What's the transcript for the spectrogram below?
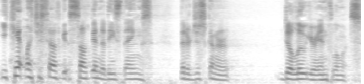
you can't let yourself get sucked into these things that are just going to dilute your influence.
